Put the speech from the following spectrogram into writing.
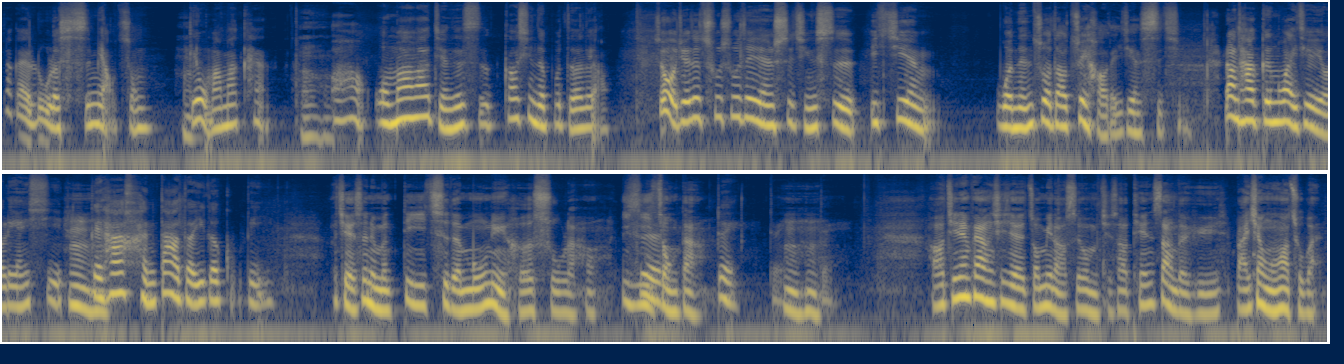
大概录了十秒钟给我妈妈看。嗯哦，我妈妈简直是高兴的不得了。所以我觉得出书这件事情是一件我能做到最好的一件事情，让他跟外界有联系，嗯，给他很大的一个鼓励。而且是你们第一次的母女合书了哈，意义重大。对对，嗯嗯，对。好，今天非常谢谢周密老师为我们介绍《天上的鱼》，白象文化出版。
